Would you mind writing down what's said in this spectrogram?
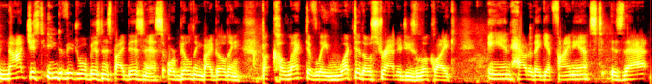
not just individual business by business or building by building but collectively what do those strategies look like and how do they get financed is that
